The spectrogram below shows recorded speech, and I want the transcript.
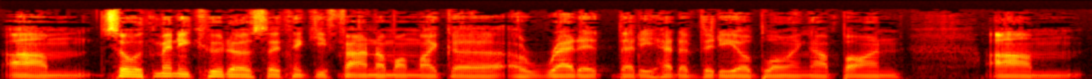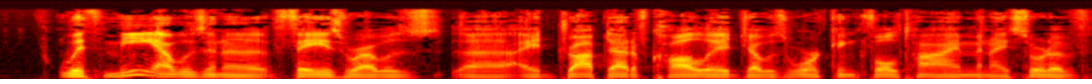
Um, so with many kudos, I think he found him on like a, a Reddit that he had a video blowing up on. Um, with me, I was in a phase where I was uh, I had dropped out of college. I was working full time, and I sort of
